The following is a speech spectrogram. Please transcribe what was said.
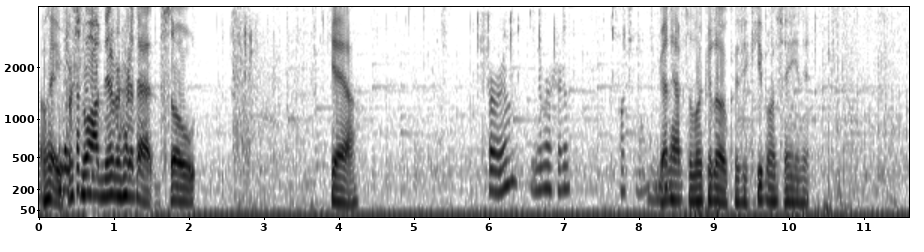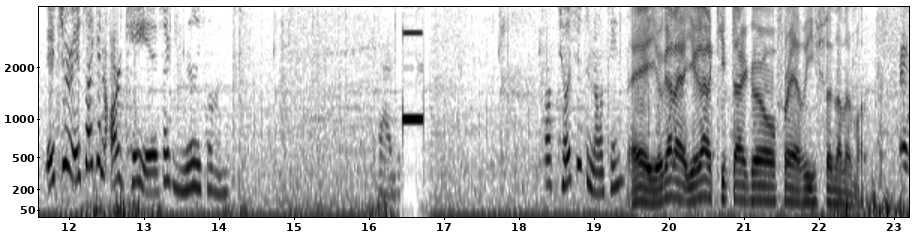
Okay, first of all, I've never heard of that, so... Yeah, For real? You never heard of Pokemon? you're gonna have to look it up, because you keep on saying it. It's a, it's like an arcade. It's like really fun. Bad. Well, Tilted another thing. Hey, you gotta, you gotta keep that girl for at least another month. Right.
